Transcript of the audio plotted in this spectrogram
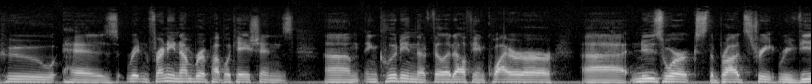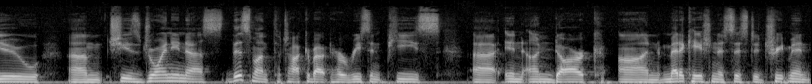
who has written for any number of publications, um, including the Philadelphia Inquirer, uh, Newsworks, the Broad Street Review. Um, she's joining us this month to talk about her recent piece uh, in Undark on medication assisted treatment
